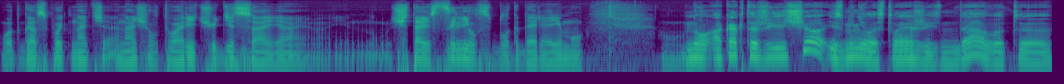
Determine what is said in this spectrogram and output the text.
вот Господь нач- начал творить чудеса. Я, э, ну, считаю, исцелился благодаря Ему. Вот. Ну, а как-то же еще изменилась твоя жизнь, да? Вот э,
